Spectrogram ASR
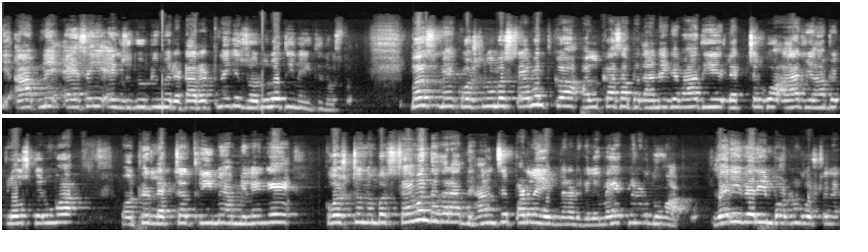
कि आपने ऐसे ही एग्जीक्यूटिव में रटा, रटने की ज़रूरत ही नहीं थी दोस्तों। बस मैं क्वेश्चन नंबर सेवंथ का हल्का सा बताने के बाद ये लेक्चर को आज यहाँ पे क्लोज करूँगा और फिर लेक्चर थ्री में हम मिलेंगे। क्वेश्चन नंबर सेवन अगर आप ध्यान से पढ़ लें एक मिनट के लिए, मैं एक मिनट दूँगा आपको। वेरी वेरी इंपॉर्टेंट क्वेश्चन है।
